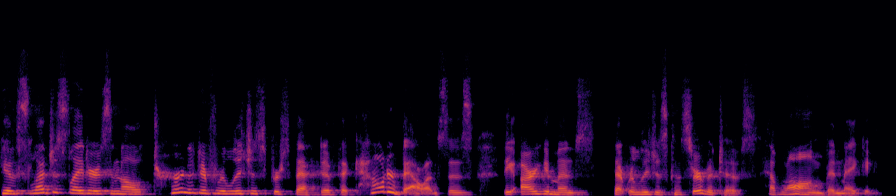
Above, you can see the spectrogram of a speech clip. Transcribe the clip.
gives legislators an alternative religious perspective that counterbalances the arguments that religious conservatives have long been making.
